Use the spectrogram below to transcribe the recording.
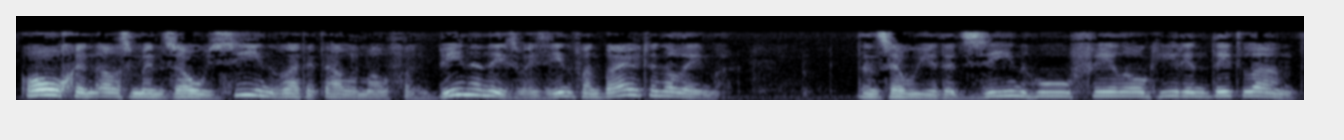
ogen, als men zou zien wat het allemaal van binnen is, wij zien van buiten alleen maar, dan zou je dat zien, hoeveel ook hier in dit land,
